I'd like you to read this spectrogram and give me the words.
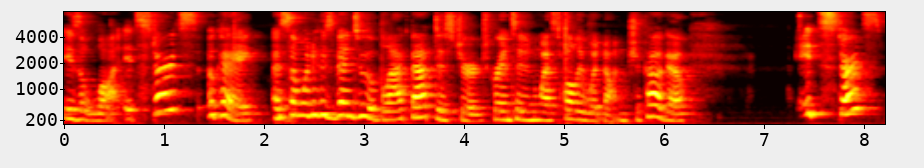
is a lot. It starts okay. As someone who's been to a Black Baptist church, granted in West Hollywood, not in Chicago, it starts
